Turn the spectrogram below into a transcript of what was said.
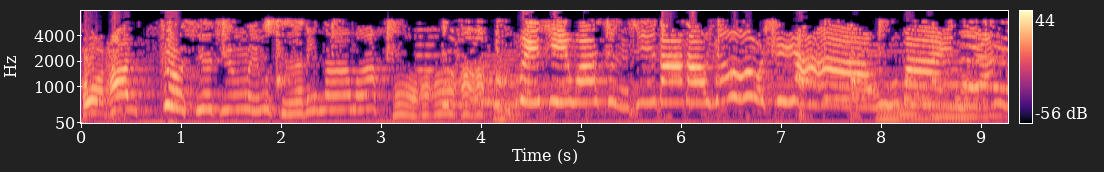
可叹这些精灵死的那么苦，为妻我孙妻大道又是啊五百年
